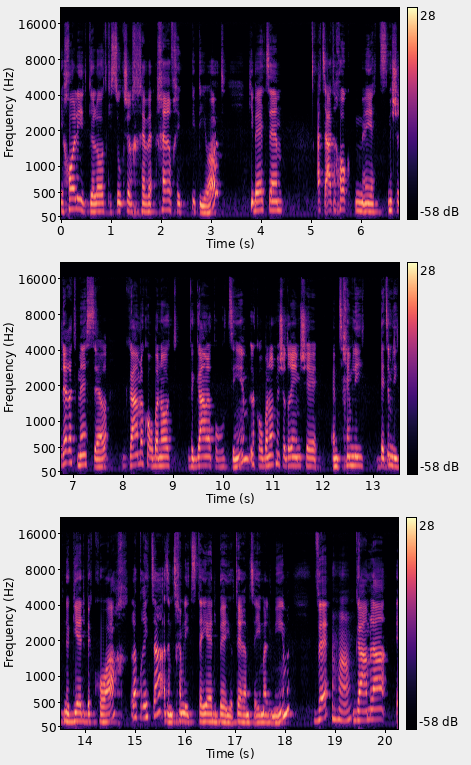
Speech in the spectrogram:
יכול להתגלות כסוג של חרב פיפיות, כי בעצם הצעת החוק משדרת מסר גם לקורבנות וגם לפורצים. לקורבנות משדרים שהם צריכים לי, בעצם להתנגד בכוח לפריצה, אז הם צריכים להצטייד ביותר אמצעים אלימים, וגם uh-huh.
